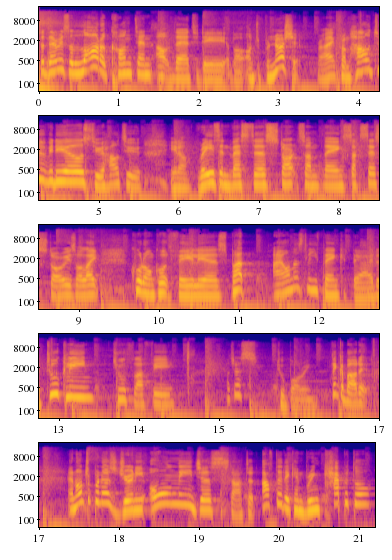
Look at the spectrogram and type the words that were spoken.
So there is a lot of content out there today about entrepreneurship, right? From how-to videos to how to, you know, raise investors, start something, success stories, or like quote unquote failures. But I honestly think they're either too clean, too fluffy, or just too boring. Think about it. An entrepreneur's journey only just started after they can bring capital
